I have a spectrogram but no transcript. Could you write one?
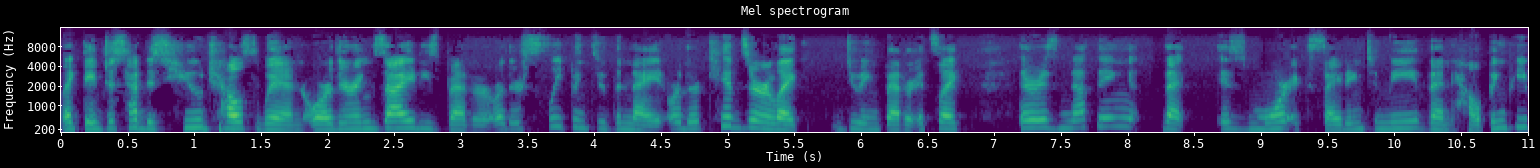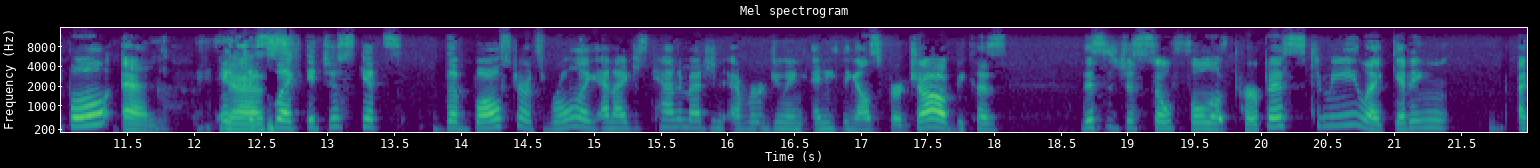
like they've just had this huge health win or their anxiety's better or they're sleeping through the night or their kids are like doing better it's like there is nothing that is more exciting to me than helping people. And it's yes. just like it just gets the ball starts rolling and i just can't imagine ever doing anything else for a job because this is just so full of purpose to me. Like getting a,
